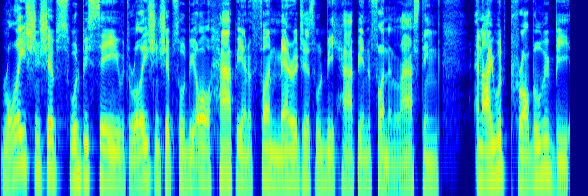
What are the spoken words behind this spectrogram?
relationships would be saved, relationships would be all happy and fun, marriages would be happy and fun and lasting and I would probably be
